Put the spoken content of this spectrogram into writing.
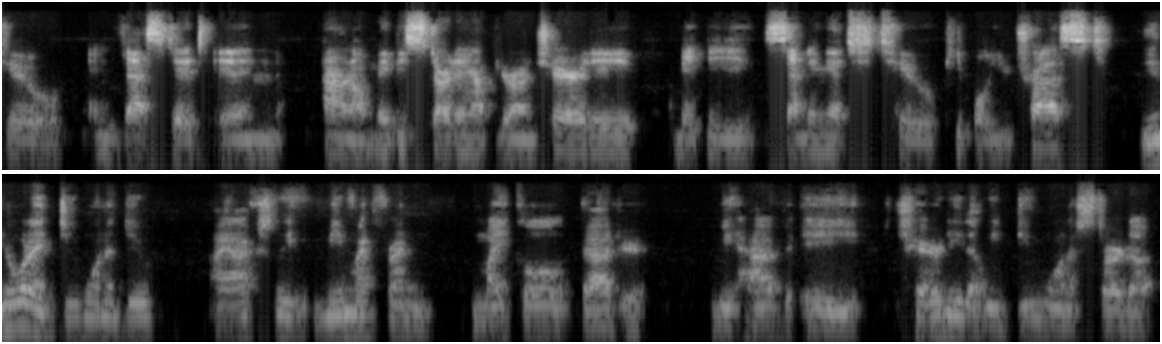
to invest it in, I don't know, maybe starting up your own charity, maybe sending it to people you trust? You know what I do want to do? I actually, me and my friend Michael Badger, we have a charity that we do want to start up.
